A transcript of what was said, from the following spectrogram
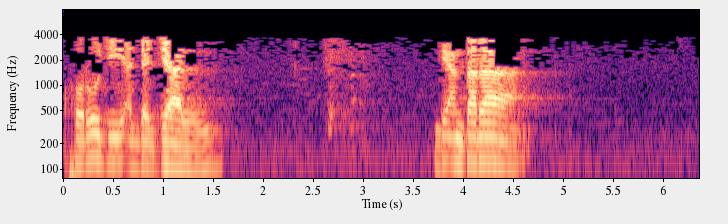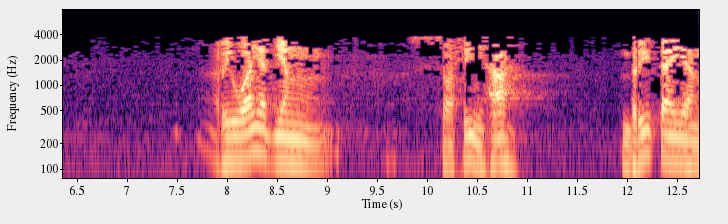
khuruji ad-dajjal di antara riwayat yang sahihah berita yang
